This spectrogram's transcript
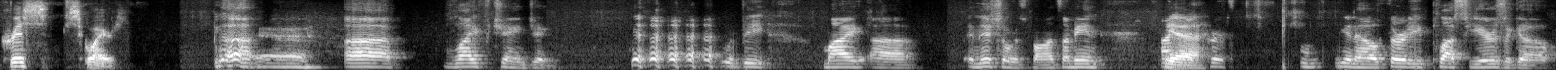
Chris Squires. Yeah. uh, life changing would be my uh, initial response. I mean, I Yeah. met Chris, you know, 30 plus years ago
